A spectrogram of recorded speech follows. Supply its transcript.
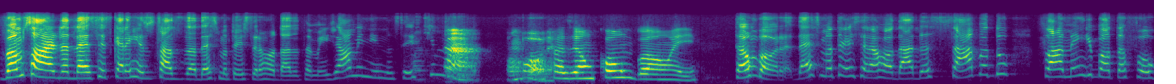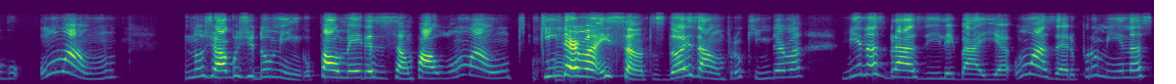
Vamos falar da 10. Vocês querem resultados da 13 terceira rodada também já, meninas? Vocês que não. Ah, vambora. Vamos fazer um combão aí. Então, bora. 13 terceira rodada, sábado, Flamengo e Botafogo 1 a 1 nos jogos de domingo, Palmeiras e São Paulo 1 a 1 Kinderman e Santos 2 a 1 para o Kinderman, Minas, Brasília e Bahia 1 a 0 para o Minas,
